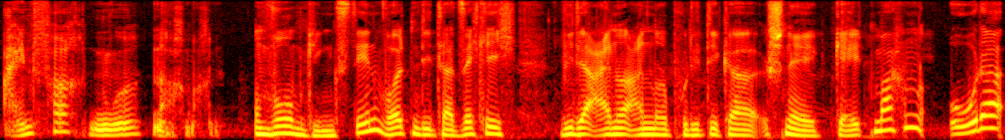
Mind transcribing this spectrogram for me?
einfach nur nachmachen. Und worum ging es denen? Wollten die tatsächlich wie der eine oder andere Politiker schnell Geld machen oder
